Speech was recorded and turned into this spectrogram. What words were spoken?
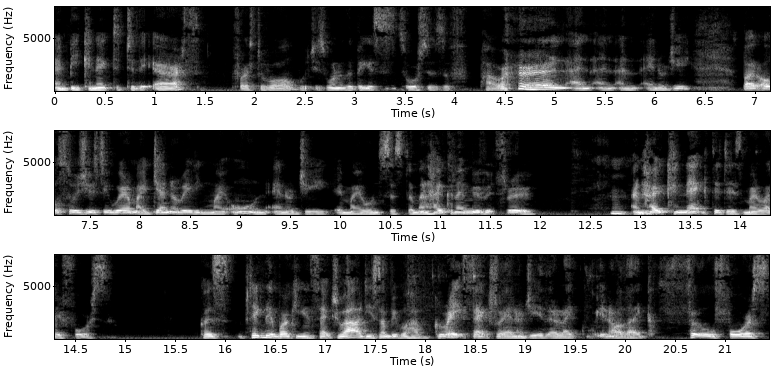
and be connected to the earth, first of all, which is one of the biggest sources of power and, and, and, and energy. But also, as you see, where am I generating my own energy in my own system and how can I move it through? Mm-hmm. And how connected is my life force? because particularly working in sexuality, some people have great sexual energy. They're like, you know, like full force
